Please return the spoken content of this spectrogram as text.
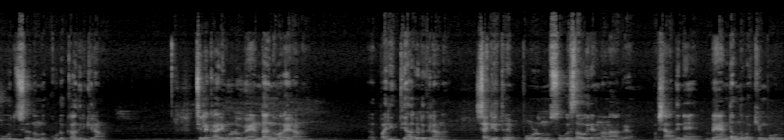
ചോദിച്ചത് നമ്മൾ കൊടുക്കാതിരിക്കലാണ്. ചില കാര്യങ്ങളോട് വേണ്ട എന്ന് പറയലാണ്. പരിത്യാഗം എടുക്കലാണ്. ശരീരത്തിന് എപ്പോഴും സുഖസൗകര്യങ്ങളാണ് ആഗ്രഹം. പക്ഷെ അതിനെ വേണ്ടെന്ന് വയ്ക്കുമ്പോൾ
